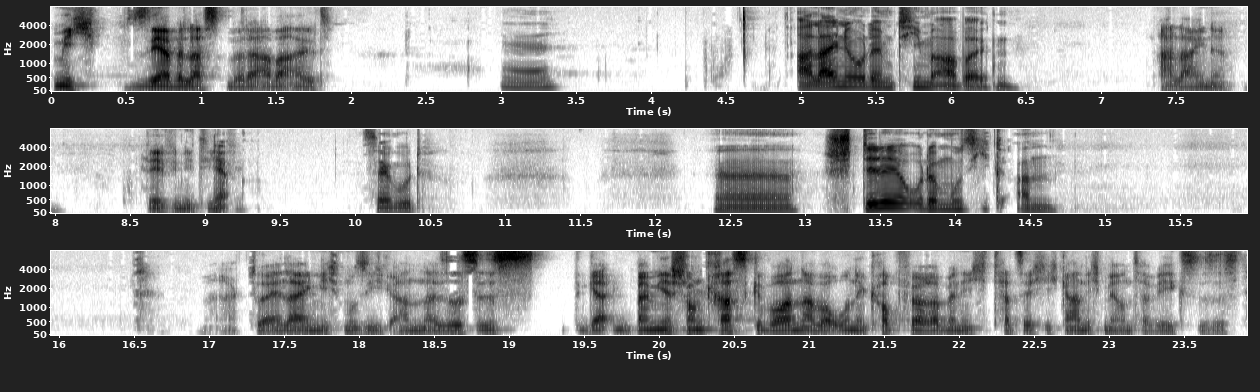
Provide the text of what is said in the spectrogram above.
mich sehr belasten würde, aber alt. Mhm. Alleine oder im Team arbeiten? Alleine. Definitiv. Ja. Sehr gut. Äh, Stille oder Musik an? Aktuell eigentlich Musik an. Also es ist bei mir schon krass geworden, aber ohne Kopfhörer bin ich tatsächlich gar nicht mehr unterwegs. Es ist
